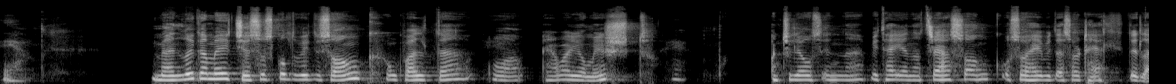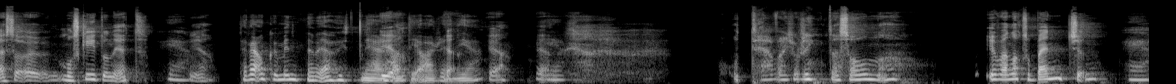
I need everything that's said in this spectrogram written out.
Ja. Men lykka mykje, så skulle vi til sång om kveldet, og her var jo myrst. Og ikke lås inne. Vi tar igjen tre sång, og så har vi det sort helt, det er så moskitonett. Ja. ja. Det var anker myndene med hytten her, ja. alt i åren, ja. Ja, ja. ja. Og det var jo ringt av sånne. Jeg var nok så bensjen. Ja.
